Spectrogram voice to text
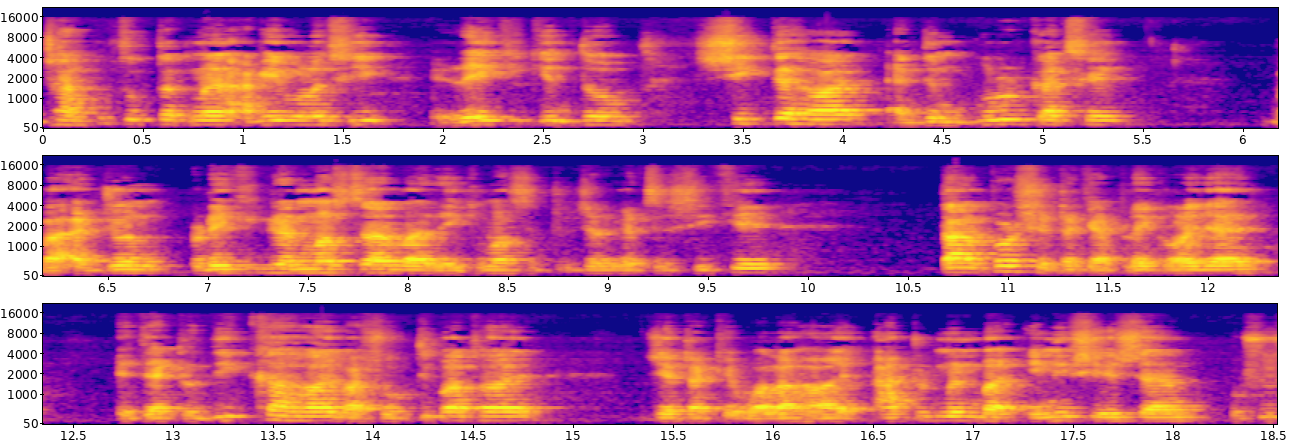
ঝাড়ফুঁক টুকটাক নয়, আগেই বলেছি রেকি কিন্তু শিখতে হয় একজন গুরুর কাছে বা একজন রেকি গ্র্যান্ড মাস্টার বা রেকি মাস্টার টিচারের কাছে শিখে তারপর সেটাকে অ্যাপ্লাই করা যায়। এতে একটা দীক্ষা হয় বা শক্তিপাত হয়, যেটাকে বলা হয় অ্যাটুনমেন্ট বা ইনিশিয়েশন পশু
